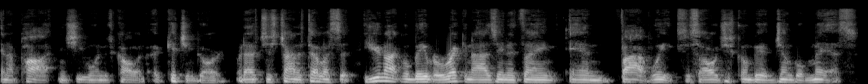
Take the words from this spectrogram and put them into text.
in a pot and she wanted to call it a kitchen garden. But I was just trying to tell us that you're not going to be able to recognize anything in five weeks. It's all just going to be a jungle mess.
